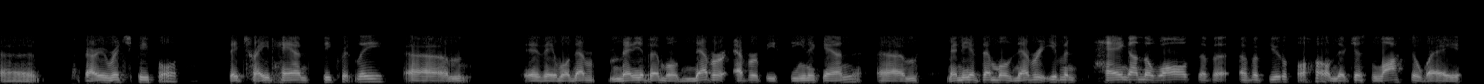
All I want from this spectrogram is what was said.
uh, very rich people they trade hands secretly. Um, they will never. Many of them will never ever be seen again. Um, many of them will never even hang on the walls of a of a beautiful home. They're just locked away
